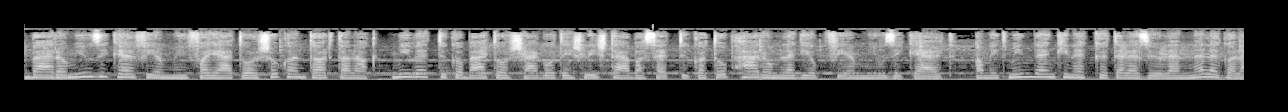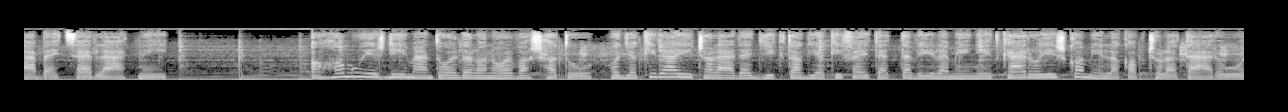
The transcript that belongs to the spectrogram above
Bár a musical film műfajától sokan tartanak, mi vettük a bátorságot és listába szedtük a top három legjobb film musicalt, amit mindenkinek kötelező lenne legalább egyszer látni. A Hamu és Gyémánt oldalon olvasható, hogy a királyi család egyik tagja kifejtette véleményét Károly és Kamilla kapcsolatáról.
